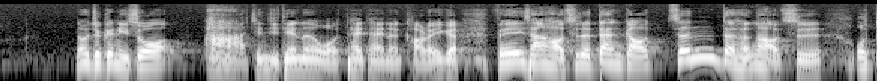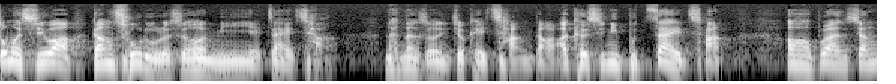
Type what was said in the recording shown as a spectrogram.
那我就跟你说啊，前几天呢，我太太呢烤了一个非常好吃的蛋糕，真的很好吃。我多么希望刚出炉的时候你也在场，那那个时候你就可以尝到了啊。可惜你不在场哦，不然像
